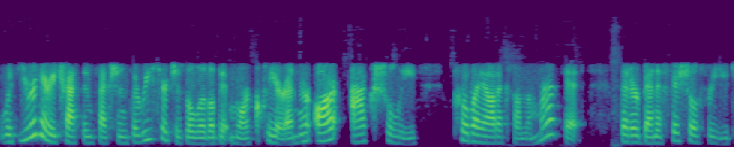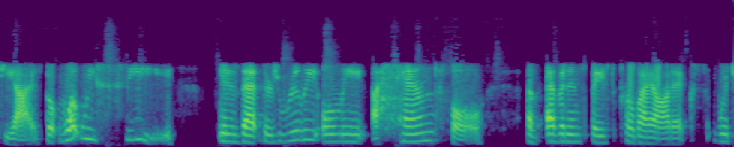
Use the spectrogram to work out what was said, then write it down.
With urinary tract infections, the research is a little bit more clear, and there are actually probiotics on the market that are beneficial for UTIs. But what we see is that there's really only a handful of evidence based probiotics, which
